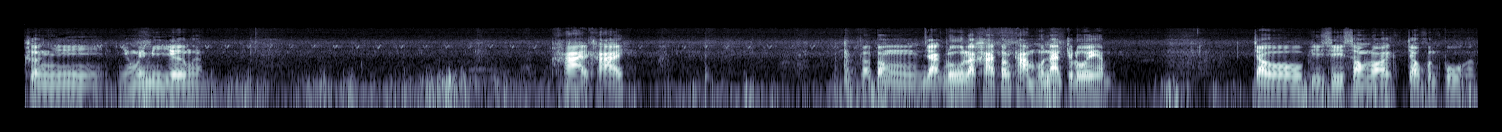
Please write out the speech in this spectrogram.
เครื่องนี้ยังไม่มีเยิ้มครับายขาย เราต้องอยากรู้ราคาต้องถามหัวหน้าจุลยครับ เจ้า PC สองร้อยเจ้าคุณปู่ครับ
